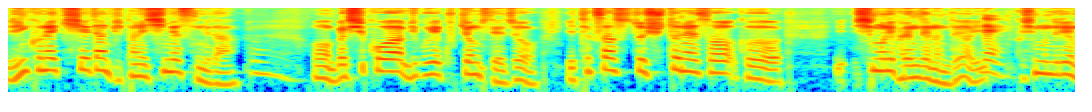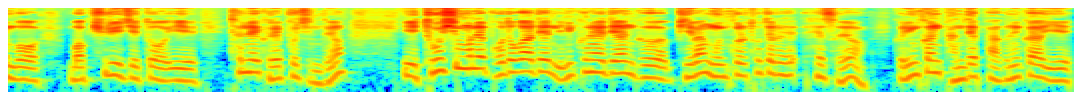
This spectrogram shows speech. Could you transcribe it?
이 링컨의 키에 대한 비판이 심했습니다. 음. 어, 멕시코와 미국의 국경 지대죠. 이 텍사스주 휴턴에서 그이 신문이 발행되는데요. 이- 네. 그 신문들이 뭐 머큐리지 또 이 텔레그래프지인데요. 이 두 신문에 보도가 된 링컨에 대한 그 비방 문구를 토대로 해- 해서요. 그 링컨 반대파 그러니까 이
